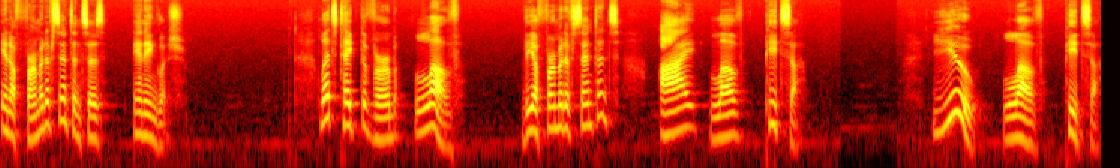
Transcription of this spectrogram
in affirmative sentences in English. Let's take the verb love. The affirmative sentence, I love pizza. You love pizza.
